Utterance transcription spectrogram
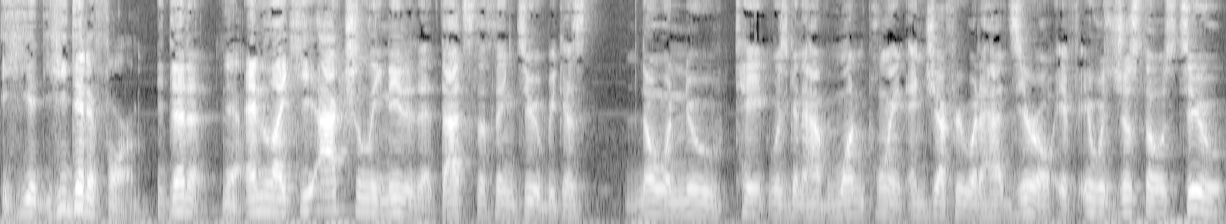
he he did it for him. He did it. Yeah. And like he actually needed it. That's the thing too, because no one knew Tate was going to have one point and Jeffery would have had zero. If it was just those two,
